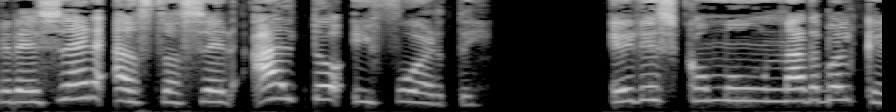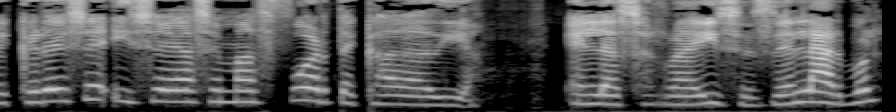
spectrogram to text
crecer hasta ser alto y fuerte. Eres como un árbol que crece y se hace más fuerte cada día. En las raíces del árbol,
